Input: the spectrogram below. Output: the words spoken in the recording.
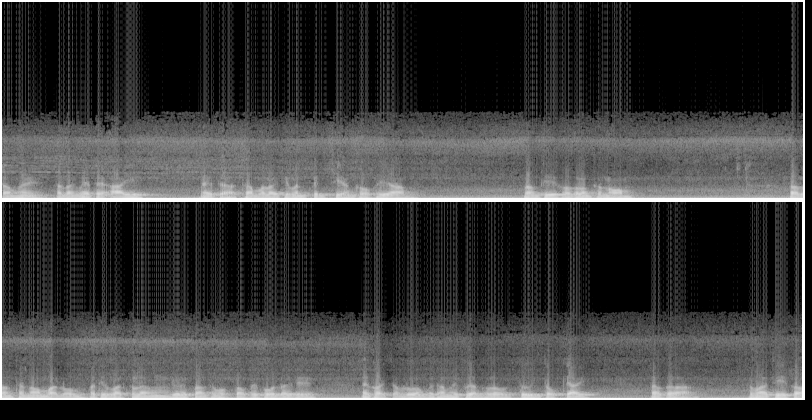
ทำให้อะไรแม้แต่ไอแม้แต่ทำอะไรที่มันเป็นเสียงก็พยายาม บางทีเขากำลังถนอม กำลังถนอมอารมณ์ปฏิบัติกำลังอยู่ในความสงบเราไปพูดอะไรที่ไม่ค่อยสำรวมก็ทำให้เพื่อนของเราตื่นตกใจ แล้วก็สมาธิก็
